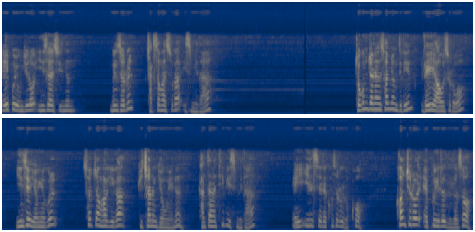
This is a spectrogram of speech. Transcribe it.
A4 용지로 인쇄할 수 있는 문서를 작성할 수가 있습니다. 조금 전에 설명드린 레이아웃으로 인쇄 영역을 설정하기가 귀찮은 경우에는 간단한 팁이 있습니다. A1셀에 커서를 놓고 Ctrl F2를 눌러서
